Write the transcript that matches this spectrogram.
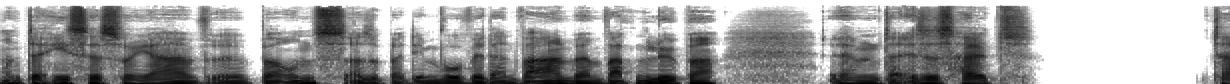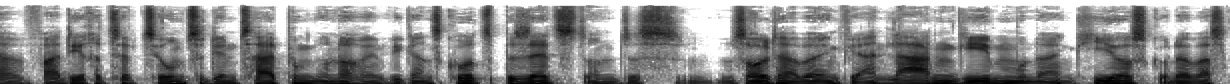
Und da hieß es so, ja, bei uns, also bei dem, wo wir dann waren, beim Wattenlöper, ähm, da ist es halt da war die Rezeption zu dem Zeitpunkt nur noch irgendwie ganz kurz besetzt und es sollte aber irgendwie einen Laden geben oder einen Kiosk oder was,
